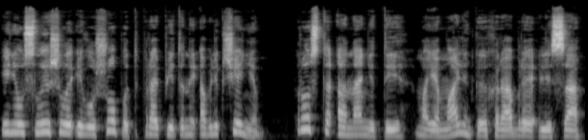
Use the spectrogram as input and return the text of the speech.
и не услышала его шепот, пропитанный облегчением. «Просто она не ты, моя маленькая храбрая лиса».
